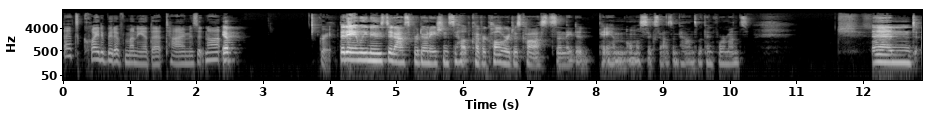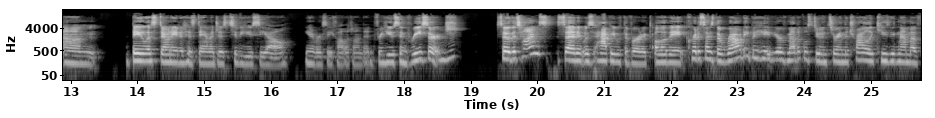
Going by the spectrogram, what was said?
That's quite a bit of money at that time, is it not? Yep. Great. The Daily News did ask for donations to help cover Coleridge's costs, and they did pay him almost 6,000 pounds within four months. Jeez. And um, Bayliss donated his damages to the UCL, University College London, for use in research. Mhm. So the Times said it was happy with the verdict, although they criticized the rowdy behavior of medical students during the trial, accusing them of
